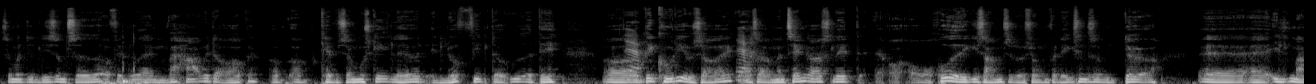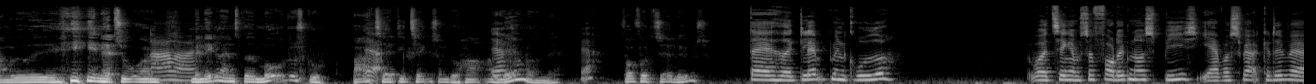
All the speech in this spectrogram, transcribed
så må de ligesom sidde og finde ud af, hvad har vi deroppe, og, og kan vi så måske lave et, et luftfilter ud af det? Og Ja. det kunne de jo så, ikke? Ja. Altså, man tænker også lidt overhovedet ikke i samme situation, for det er ikke sådan, at vi dør øh, af iltmangel ude i, i naturen. Nej, nej. Men et eller andet sted må du skulle bare Ja. tage de ting, som du har, og Ja. lave noget med Ja. for at få det til at lykkes. Da jeg havde glemt min gryder, hvor jeg tænker, så får du ikke noget at spise. Ja, hvor svært kan det være?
